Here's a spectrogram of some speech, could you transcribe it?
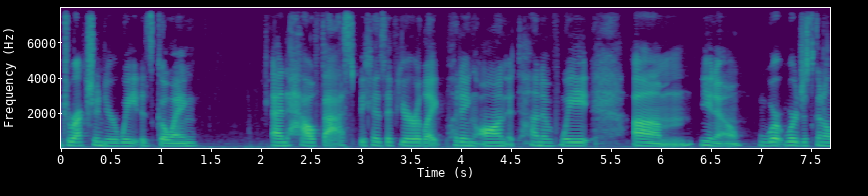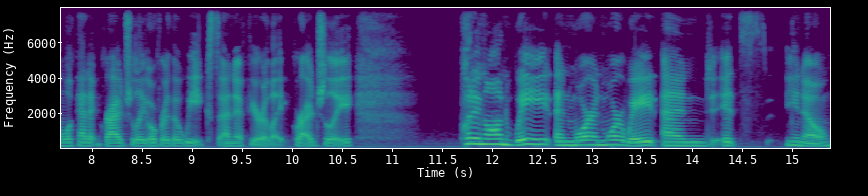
direction your weight is going and how fast because if you're like putting on a ton of weight um, you know we're, we're just going to look at it gradually over the weeks. And if you're like gradually putting on weight and more and more weight and it's you know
